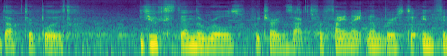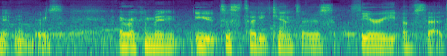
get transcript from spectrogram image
Dr. Poultre, you extend the rules which are exact for finite numbers to infinite numbers. I recommend you to study Cantor's theory of set.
